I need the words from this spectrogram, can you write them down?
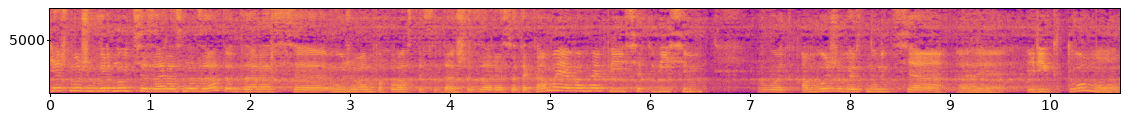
я ж можу вернутися зараз назад, от зараз е, можу вам похвастатися, да, що зараз отака моя вага 58. От, а можу вернутися е, рік тому.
